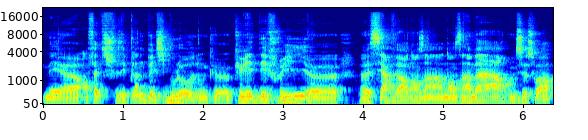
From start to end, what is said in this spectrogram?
mais euh, en fait, je faisais plein de petits boulots, donc euh, cueillette des fruits, euh, euh, serveur dans un dans un bar ou que ce soit,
